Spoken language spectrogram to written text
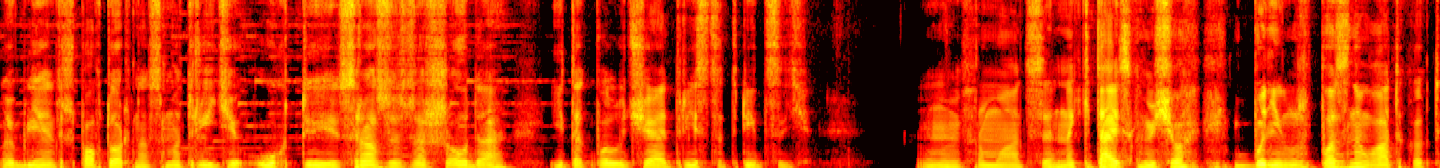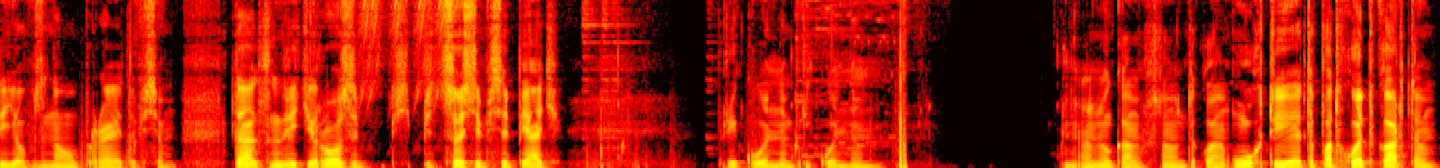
Ой, блин, это ж повторно. Смотрите, ух ты, сразу зашел, да? И так получает 330 информация на китайском еще. Блин, ну поздновато как-то я узнал про это все. Так, смотрите, розы 575. Прикольно, прикольно. А ну-ка, что он такое? Ух ты, это подходит к картам.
